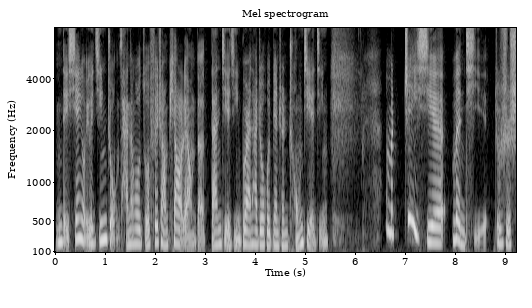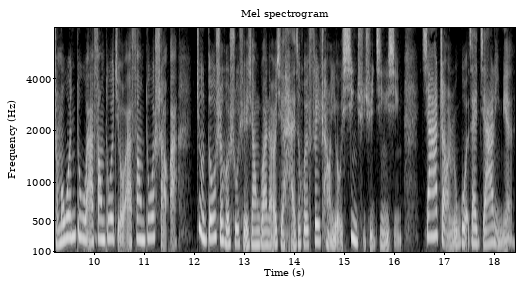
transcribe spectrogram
你得先有一个晶种才能够做非常漂亮的单结晶，不然它就会变成重结晶。那么这些问题就是什么温度啊，放多久啊，放多少啊？就都是和数学相关的，而且孩子会非常有兴趣去进行。家长如果在家里面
